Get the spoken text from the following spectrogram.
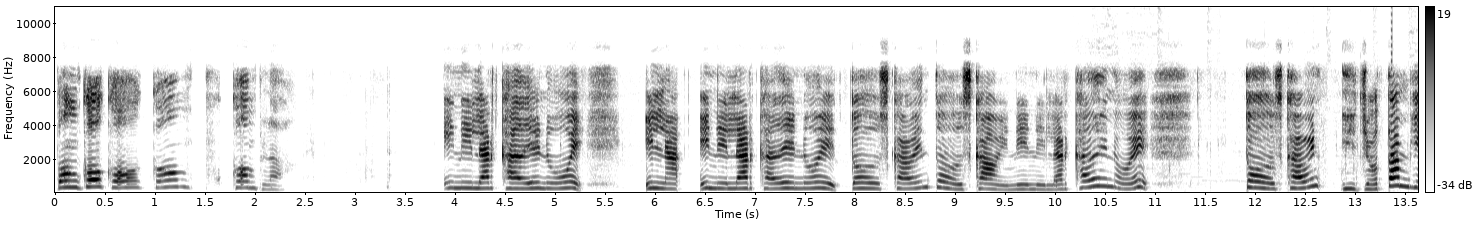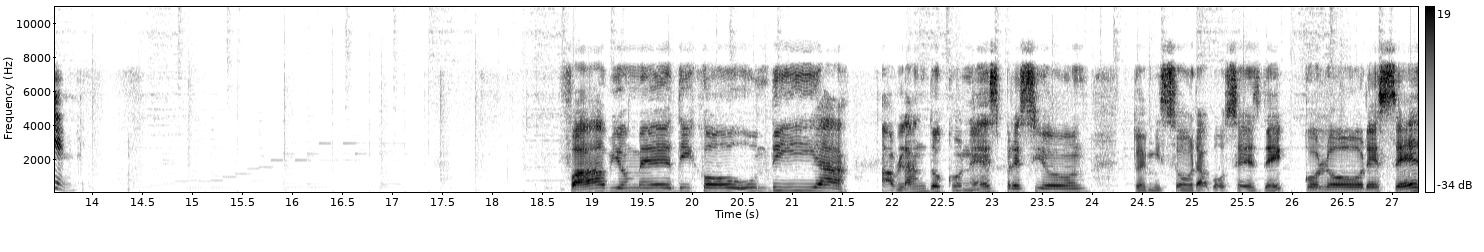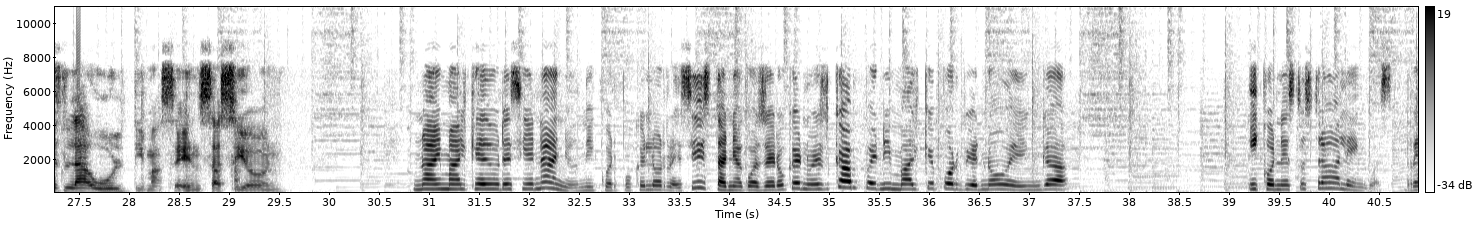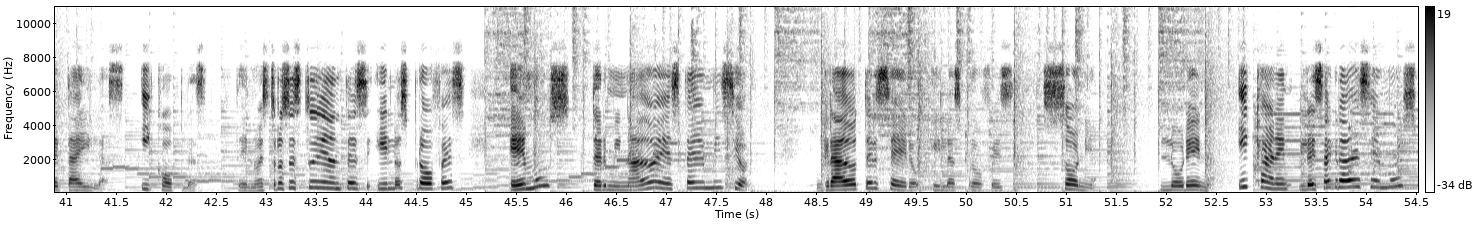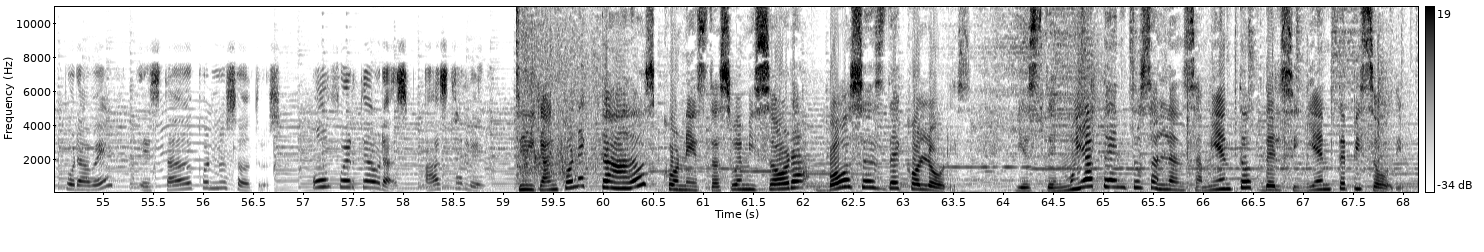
Pon coco, com, compra. En el arca de Noé. En, la, en el arca de Noé, todos caben, todos caben. En el arca de Noé, Todos caben y yo también. Fabio me dijo un día, hablando con expresión, tu emisora Voces de Colores es la última sensación. No hay mal que dure 100 años, ni cuerpo que lo resista, ni aguacero que no escampe, ni mal que por bien no venga. Y con estos trabalenguas, retailas y coplas de nuestros estudiantes y los profes, hemos terminado esta emisión. Grado tercero y las profes Sonia, Lorena y Karen les agradecemos por haber estado con nosotros. Un fuerte abrazo. Hasta luego. Sigan conectados con esta su emisora Voces de Colores y estén muy atentos al lanzamiento del siguiente episodio.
